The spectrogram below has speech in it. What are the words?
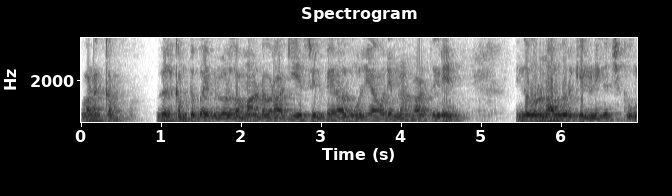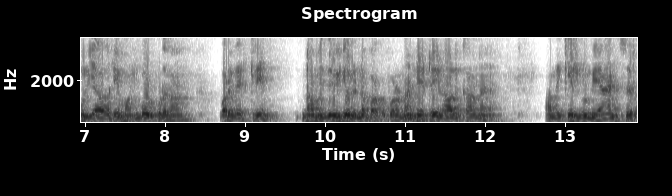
வணக்கம். வெல்கம் டு பைபிள் உலகம். ஆண்டவராக இயேசுவின் பெயரால் உங்கள் யாவரையும் நான் வாழ்த்துகிறேன். இந்த ஒரு நாள் ஒரு கேள்வி நிகழ்ச்சிக்கு உங்கள் யாவரையும் அன்போடு கூட நான் வரவேற்கிறேன். நாம் இந்த வீடியோவில் என்ன பார்க்க போகிறோம்னா நேற்றைய நாளுக்கான அந்த கேள்வியுடைய ஆன்சர்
